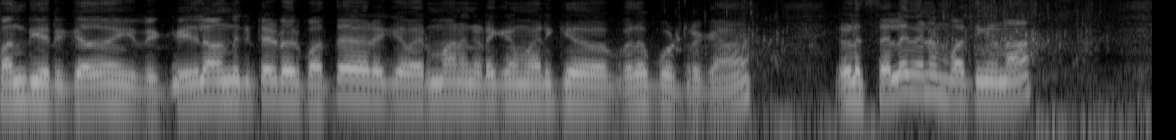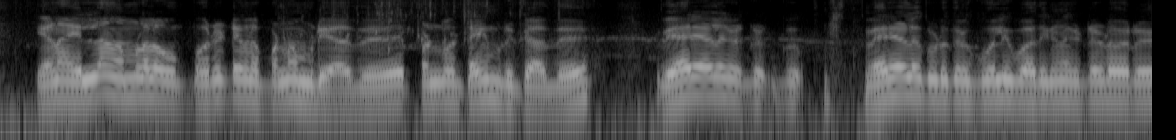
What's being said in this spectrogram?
பந்தி இருக்குது அதுவும் இருக்குது இதில் வந்து கிட்ட ஒரு பத்தாயிரம் வருமானம் கிடைக்கிற மாதிரி வித விதை போட்டிருக்கேன். இதோட செலவு என்ன பார்த்தீங்கன்னா ஏன்னா எல்லாம் நம்மளால் ஒரே டைமில் பண்ண முடியாது. பண்ணுற டைம் இருக்காது. வேலையாளர் வேலையாளர் கொடுக்குற கூலி பார்த்தீங்கன்னா கிட்ட ஒரு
